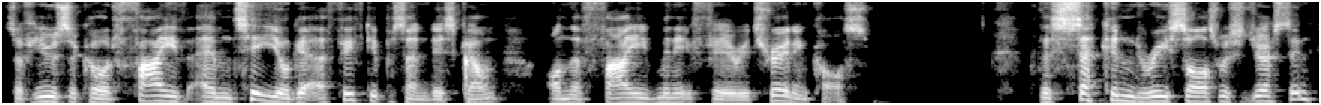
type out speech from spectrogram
So, if you use the code 5MT, you'll get a 50% discount on the five minute theory training course. The second resource we're suggesting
